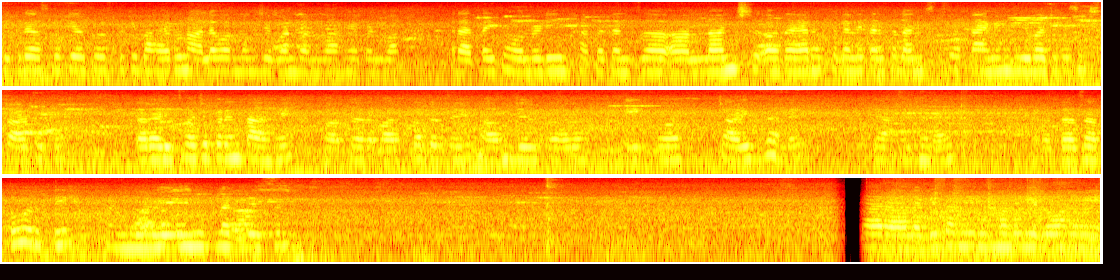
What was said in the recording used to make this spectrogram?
तिकडे असलो की असं असतं की बाहेरून आल्यावर मग जेवण बनवा हे बनवा. तर आता इथे ऑलरेडी आता त्यांचं लंच तयार असेल आणि त्यांचं लंचचं टायमिंग दीड वाजेपासून स्टार्ट होतं. तर अडीच वाजेपर्यंत आहे. तर वाजतातच आहे. म्हणजे एक चाळीस झाले. ते आहे घरात. तर आता जातो वरती. आणि मुलांना पण भूक लागली असेल तर अ, लगेच आम्ही रूममध्ये गेलो आणि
